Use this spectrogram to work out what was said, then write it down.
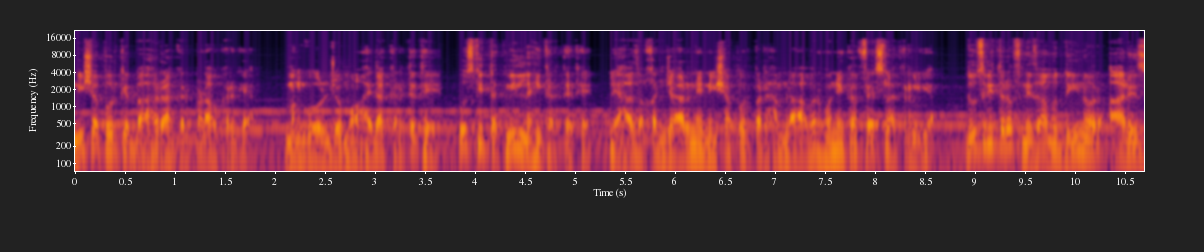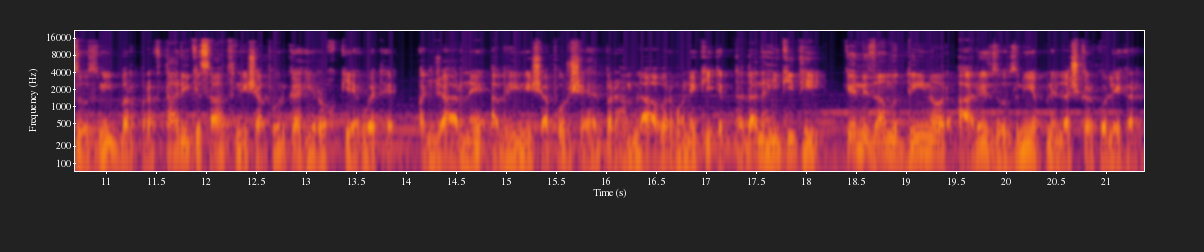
निशापुर के बाहर आकर पड़ाव कर गया। मंगोल जो माहिदा करते थे, उसकी तकमील नहीं करते थे। लिहाजा खंजार ने निशापुर पर हमला आवर होने का फैसला कर लिया। दूसरी तरफ़ निजामुद्दीन और आरिज उजनी बर्क रफ्तारी के साथ निशापुर का ही रुख किए हुए थे। कंजार ने अभी निशापुर शहर पर हमला आवर होने की इब्तदा नहीं की थी कि निजामुद्दीन और आरिज जुजनी अपने लश्कर को लेकर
